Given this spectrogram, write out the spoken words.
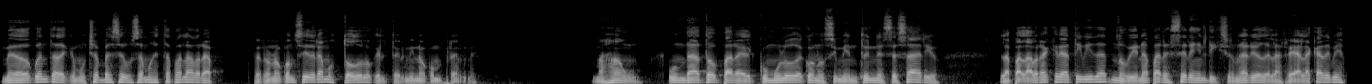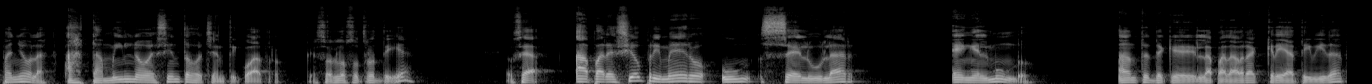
Me he dado cuenta de que muchas veces usamos esta palabra, pero no consideramos todo lo que el término comprende. Más aún, un dato para el cúmulo de conocimiento innecesario. La palabra creatividad no viene a aparecer en el diccionario de la Real Academia Española hasta 1984, que son los otros días. O sea, apareció primero un celular en el mundo antes de que la palabra creatividad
